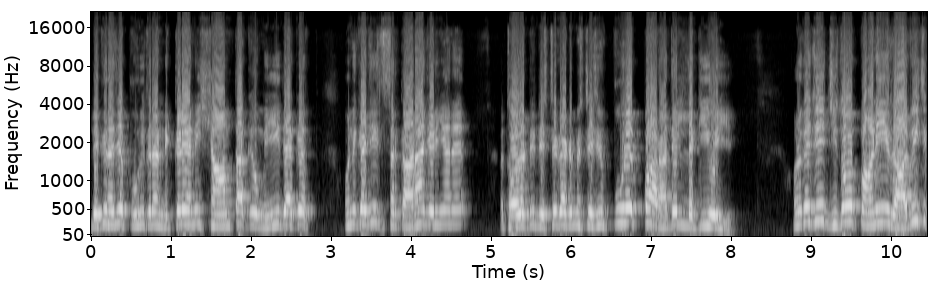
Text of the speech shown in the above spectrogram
ਲੇਕਿਨ ਅਜੇ ਪੂਰੀ ਤਰ੍ਹਾਂ ਨਿਕਲਿਆ ਨਹੀਂ। ਸ਼ਾਮ ਤੱਕ ਉਮੀਦ ਹੈ ਕਿ ਉਹਨੇ ਕਿਹਾ ਜੀ ਸਰਕਾਰਾਂ ਜਿਹੜੀਆਂ ਨੇ ਅਥਾਰਟੀ ਡਿਸਟ੍ਰਿਕਟ ਐਡਮਿਨਿਸਟ੍ਰੇਸ਼ਨ ਪੂਰੇ ਭਾਰਾਂ ਤੇ ਲੱਗੀ ਹੋਈ ਹੈ। ਉਹਨੇ ਕਿਹਾ ਜੀ, ਜਦੋਂ ਪਾਣੀ ਰਾਵੀ ਚ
